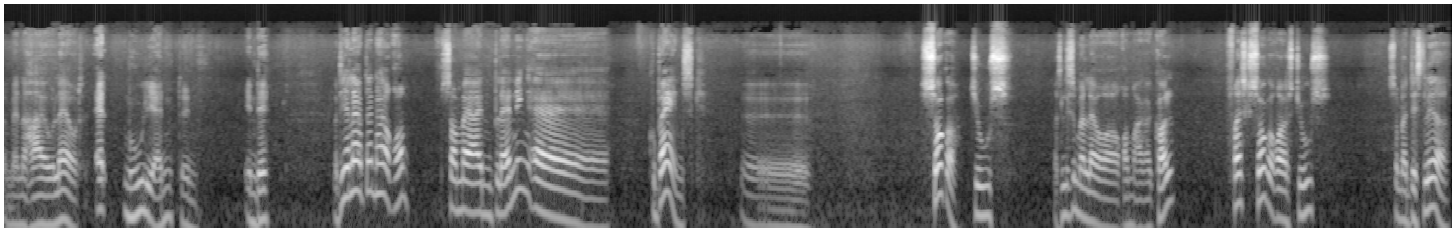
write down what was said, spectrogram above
men har jo lavet alt muligt andet end, end det. Og de har lavet den her rom, som er en blanding af kubansk øh, sukkerjuice, altså ligesom man laver rom agricole, frisk sukkerrørsjuice, som er destilleret.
